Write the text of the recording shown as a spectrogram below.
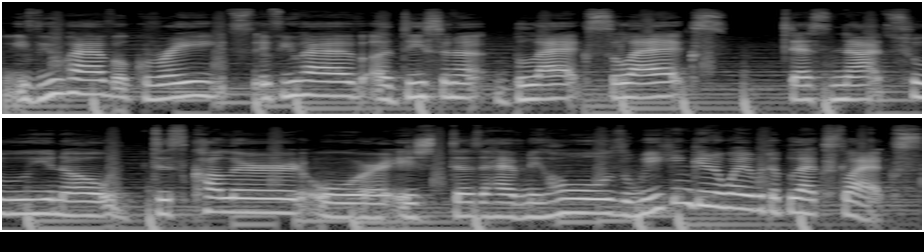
if you have a great, if you have a decent uh, black slacks, that's not too, you know, discolored or it doesn't have any holes, we can get away with the black slacks.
